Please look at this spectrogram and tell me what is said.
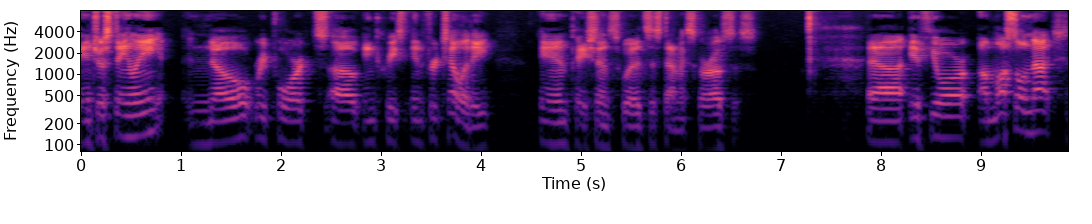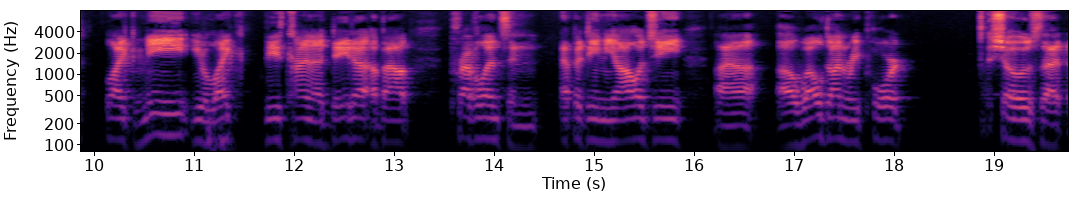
Interestingly, no reports of increased infertility in patients with systemic sclerosis. Uh, if you're a muscle nut like me, you like these kind of data about prevalence and epidemiology. Uh, a well done report shows that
